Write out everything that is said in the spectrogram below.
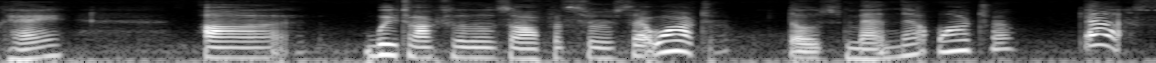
Okay? Uh, we talked to those officers that watch her. Those men that watch her? Yes.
